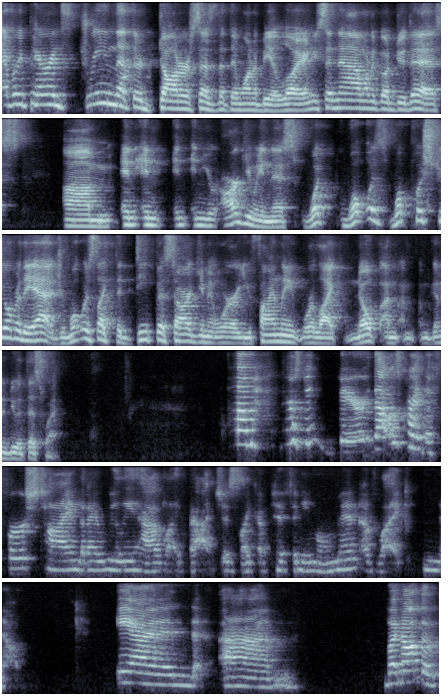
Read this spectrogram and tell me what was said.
every parent's dream that their daughter says that they want to be a lawyer. And you say, nah, I want to go do this. Um, and, and, and, and you're arguing this. What, what was, what pushed you over the edge? And what was like the deepest argument where you finally were like, nope, I'm, I'm, I'm going to do it this way? Um, there's been very, that was probably the first time that I really had like that, just like epiphany moment of like, no. And, um, but not the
